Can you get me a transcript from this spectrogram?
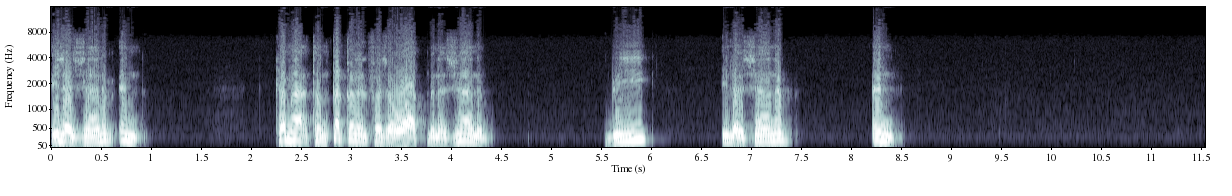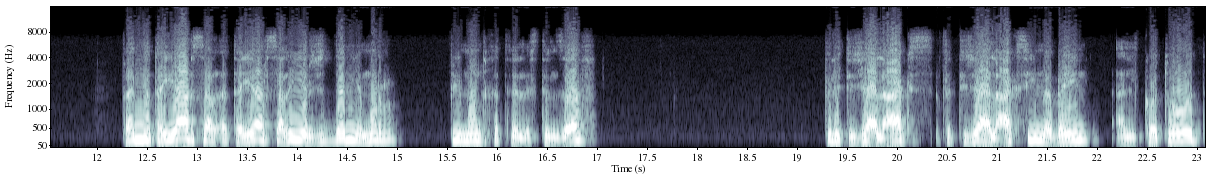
إلى الجانب N كما تنتقل الفجوات من الجانب B إلى الجانب N فإن تيار تيار صغير جدا يمر في منطقة الاستنزاف في الاتجاه العكس في الاتجاه العكسي ما بين الكوتود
